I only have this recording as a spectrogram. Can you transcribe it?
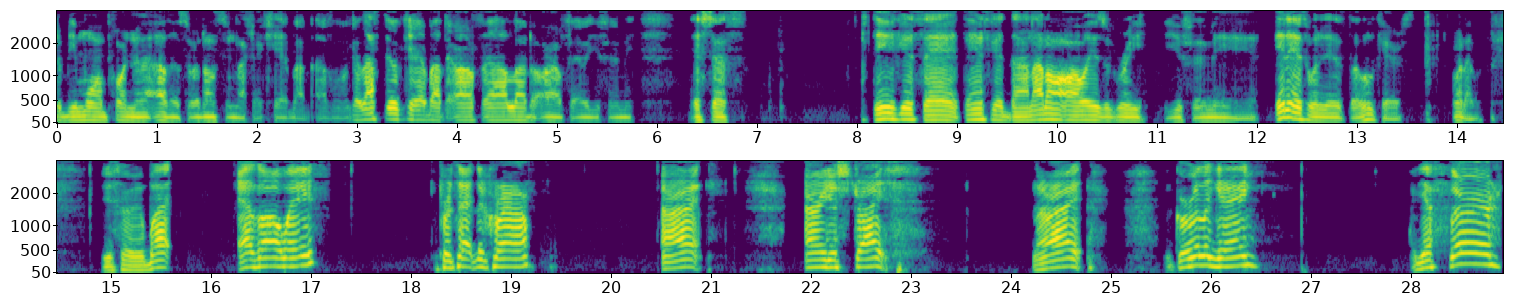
to be more important than the other, so it don't seem like I care about the other one. Because I still care about the RFL. I love the RFL. You feel me? It's just things get said, things get done. I don't always agree. You feel me? It is what it is, though. Who cares? whatever. You feel me? But as always, protect the crown. All right. Earn your stripes. All right. Gorilla Gang. Yes, sir.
